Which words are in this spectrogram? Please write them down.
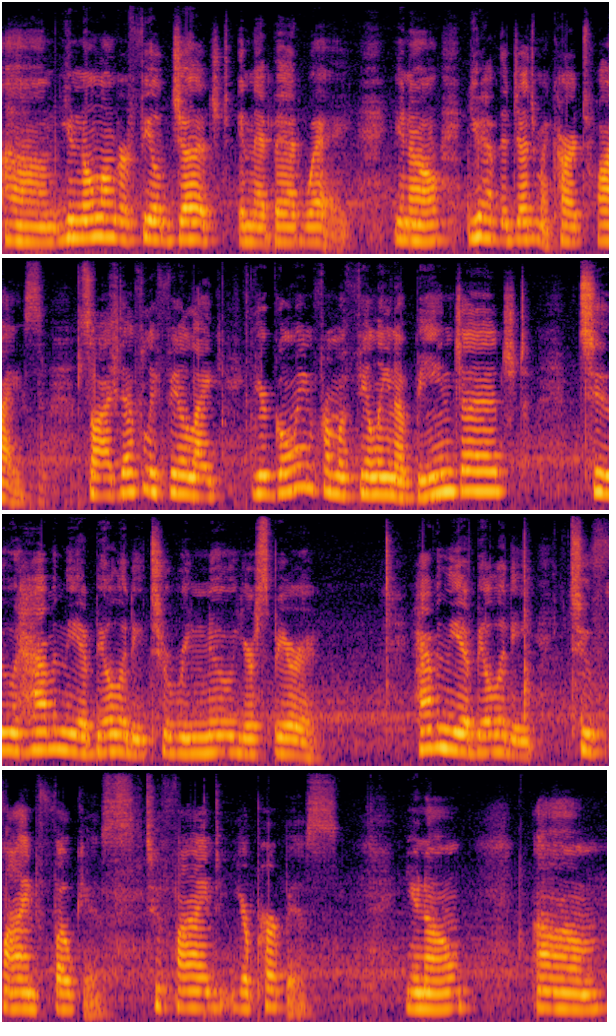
Um, you no longer feel judged in that bad way. You know, you have the judgment card twice. So I definitely feel like you're going from a feeling of being judged to having the ability to renew your spirit having the ability to find focus, to find your purpose, you know. Um,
